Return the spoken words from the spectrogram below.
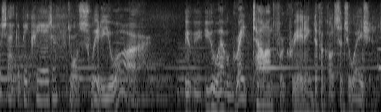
wish I could be creative. Oh, sweetie, you are. You, you have a great talent for creating difficult situations.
